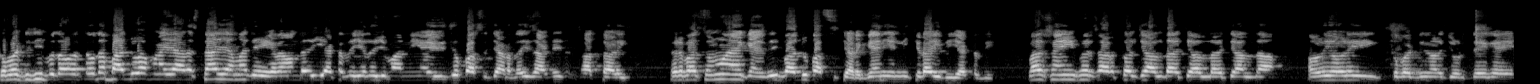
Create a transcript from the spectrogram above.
ਕਬੱਡੀ ਦੀ ਬਦੌਲਤ ਉਹਦਾ ਬਾਲੂ ਆਪਣਾ ਯਾਰ ਰਸਤਾ ਜਾਂ ਮੈਂ ਦੇਖਦਾ ਹੁੰਦਾ ਸੀ ਅੱਟ ਤੇ ਜਦੋਂ ਜਵਾਨੀ ਆਈ ਜੋ ਬੱਸ ਚੜਦਾ ਸੀ ਸਾਢੇ ਸੱਤ ਵਾਲੀ। ਫਿਰ ਬਸ ਉਹਨੂੰ ਐ ਕਹਿੰਦੇ ਸੀ, ਬਾਲੂ ਬੱਸ ਚੜ ਗਿਆ ਨਹੀਂ ਇੰਨੀ ਚੜਾਈ ਦੀ ਜੱਟ ਦੀ। ਬਸ ਐਂ ਫਿਰ ਸਰਕਲ ਚੱਲਦਾ ਚੱਲਦਾ ਚੱਲਦਾ। ਹੌਲੀ ਹੌਲੀ ਕਬੱਡੀ ਨਾਲ ਜੁੜਦੇ ਗਏ।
